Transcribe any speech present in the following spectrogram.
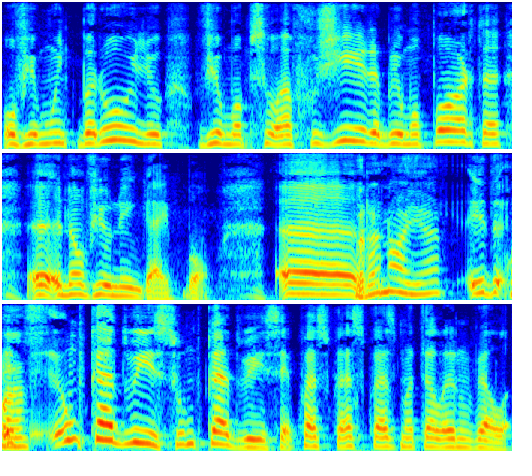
ouviu muito barulho, viu uma pessoa a fugir, abriu uma porta, eh, não viu ninguém. Bom. Uh, Paranoia. Quase. Um bocado isso, um bocado isso. É quase, quase, quase uma telenovela.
